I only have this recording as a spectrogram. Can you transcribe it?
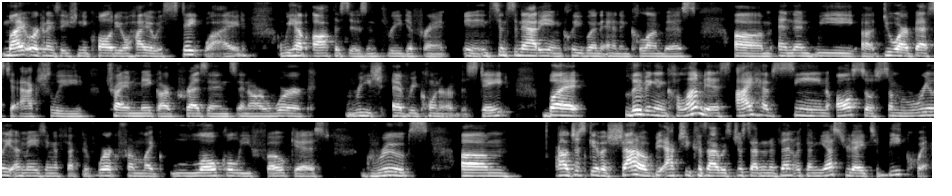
my organization, Equality Ohio, is statewide. We have offices in three different, in, Cincinnati, in Cleveland, and in Columbus. Um, and then we uh, do our best to actually try and make our presence and our work reach every corner of the state. But living in Columbus, I have seen also some really amazing effective work from like locally focused groups. Um, I'll just give a shout out actually because I was just at an event with them yesterday to BQIC,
